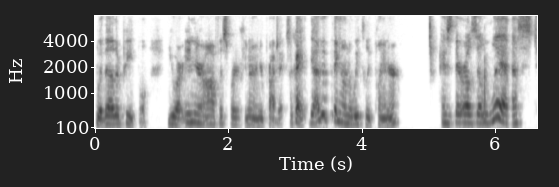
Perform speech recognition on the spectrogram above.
with other people. You are in your office working on your projects. Okay, the other thing on the weekly planner is there is a list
